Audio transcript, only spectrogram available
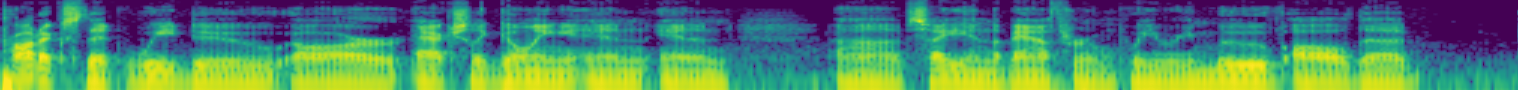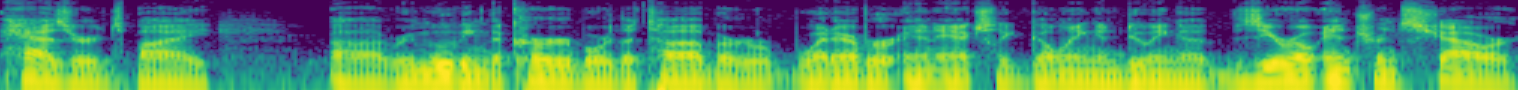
products that we do are actually going in and uh, say in the bathroom, we remove all the hazards by uh, removing the curb or the tub or whatever, and actually going and doing a zero entrance shower.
